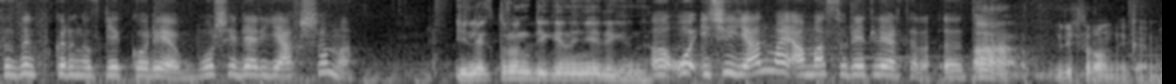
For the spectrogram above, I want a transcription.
Сіздің фікіріңізге көре бұл шейлер ма? электрон дегені не дегені? О іші янмай ама суретлер а электронный камин.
